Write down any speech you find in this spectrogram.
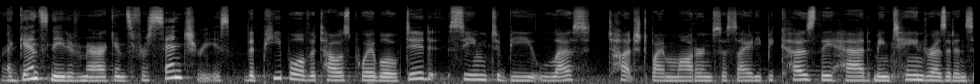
right. against Native Americans for centuries. The people of the Taos Pueblo did seem to be less touched by modern society because they had maintained residence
